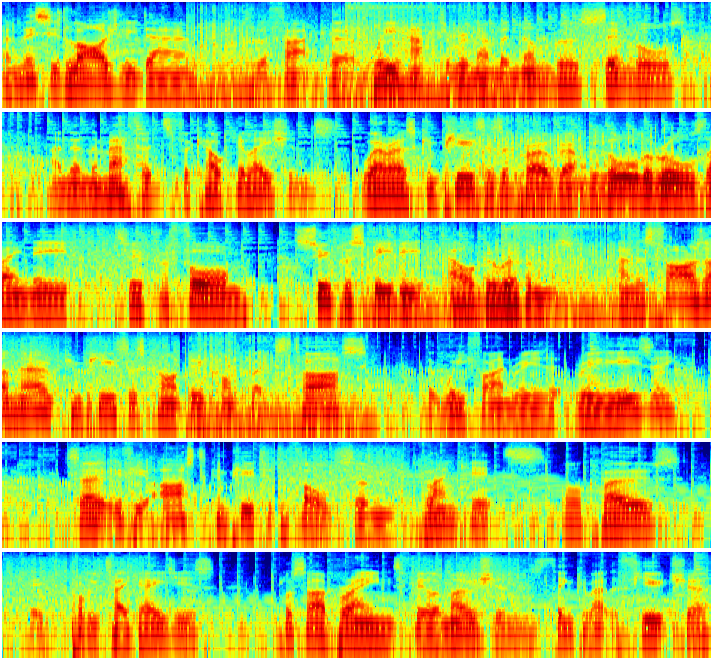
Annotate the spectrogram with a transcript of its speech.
And this is largely down to the fact that we have to remember numbers, symbols, and then the methods for calculations, whereas computers are programmed with all the rules they need to perform super speedy algorithms. And as far as I know, computers can't do complex tasks that we find re really easy. So if you asked the computer to fold some blankets or clothes, it'd probably take ages. Plus our brains feel emotions, think about the future,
